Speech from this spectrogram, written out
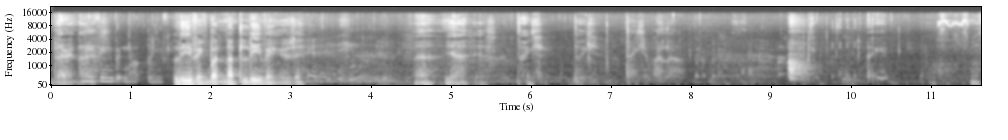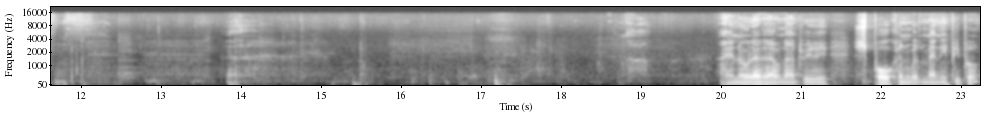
very nice. Leaving but not leaving. Leaving but not leaving, you see. Huh? Yes, yes. Thank you. Thank you. Thank you, my love. Thank you. Uh, I know that I have not really spoken with many people,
